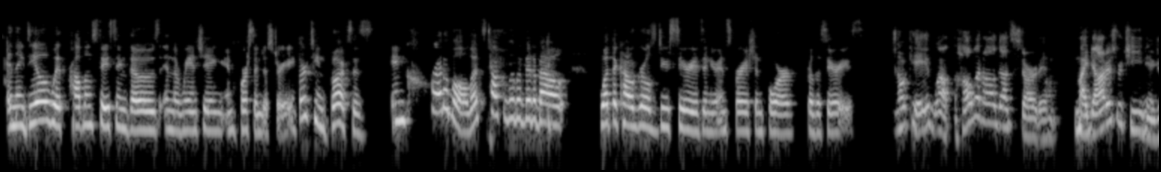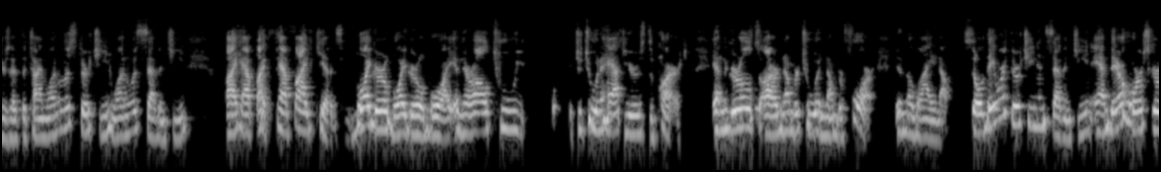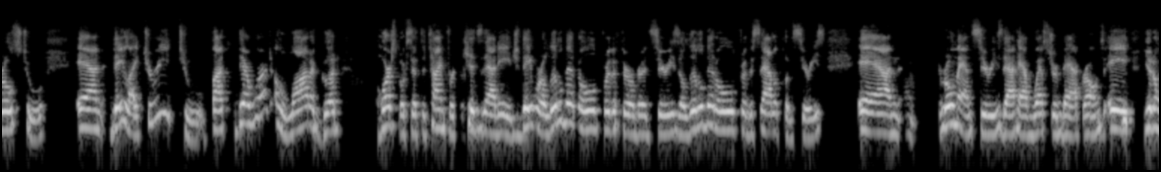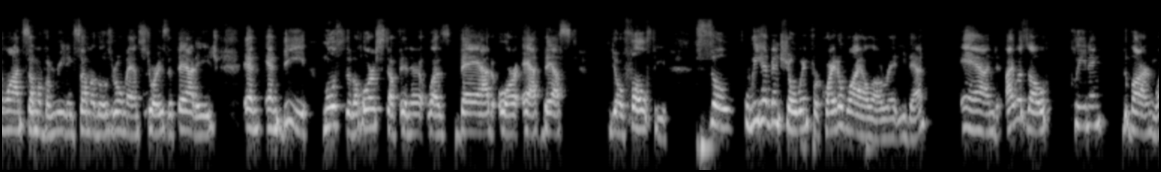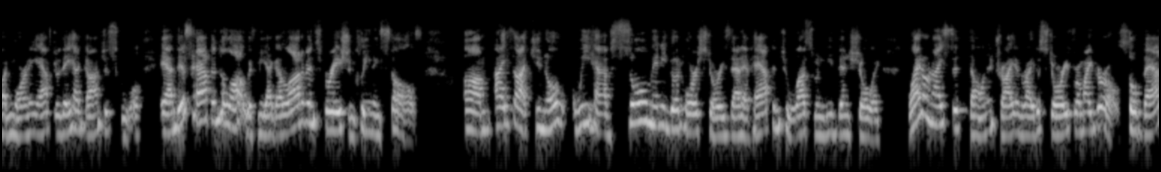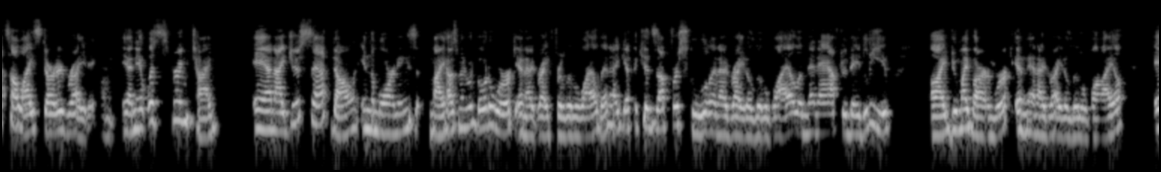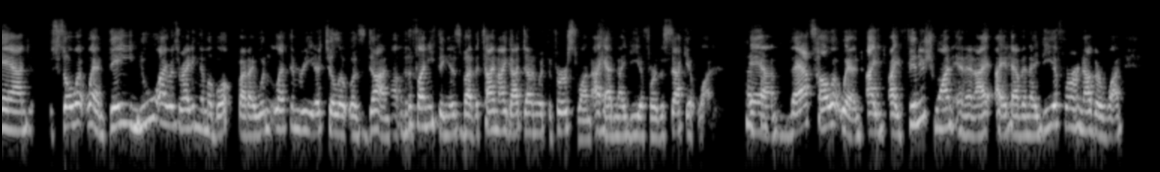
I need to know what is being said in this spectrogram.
and they deal with problems facing those in the ranching and horse industry. 13 books is incredible. Let's talk a little bit about what the Cowgirls Do series and your inspiration for for the series. Okay, well, how it all got started my daughters were teenagers at the time. One was 13, one was 17. I have I have five kids, boy, girl, boy, girl, boy, and they're all two to two and a half years apart. And the girls are number two and number four in the lineup. So they were 13 and 17, and they're horse girls too. And they like to read too. But there weren't a lot of good horse books at the time for kids that age. They were a little bit old for the Thoroughbred series, a little bit old for the Saddle Club series. And mm. Romance series that have western backgrounds. A you don't want some of them reading some of those romance stories at that age. And and b most of the horse stuff in it was bad or at best you know faulty. So we had been showing for quite a while already then and i was out cleaning the barn one morning after they had gone to school and this happened a lot with me. I got a lot of inspiration cleaning stalls um, I thought, you know, we have so many good horror stories that have happened to us when we've been showing. Why don't I sit down and try and write a story for my girls? So that's how I started writing. Um, and it was springtime. And I just sat down in the mornings. My husband would go to work and I'd write for a little while. Then I'd get the kids up for school and I'd write a little while. And then after they'd leave, I'd do my barn work and then I'd write a little while. And so it went. They knew I was writing them a book, but I wouldn't let them read it till it was done. Um, the funny thing is, by the time I got done with the first one, I had an idea for the second one. and that's how it went. I, I'd finish one and then I, I'd have an idea for another one.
